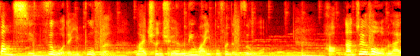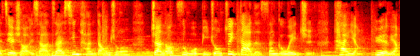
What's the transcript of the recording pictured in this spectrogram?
放弃自我的一部分，来成全另外一部分的自我。好，那最后我们来介绍一下，在星盘当中占到自我比重最大的三个位置：太阳、月亮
